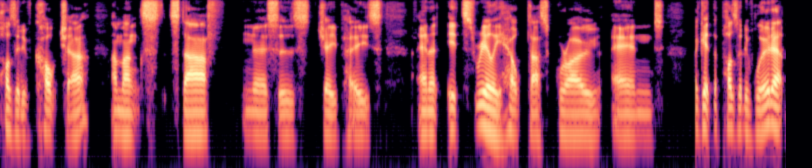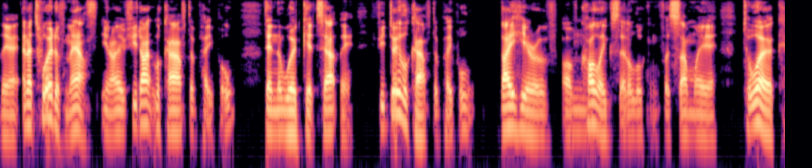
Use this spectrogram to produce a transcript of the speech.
positive culture amongst staff, nurses, GPs, and it, it's really helped us grow and get the positive word out there. And it's word of mouth. You know, if you don't look after people, then the word gets out there. If you do look after people, they hear of, of mm. colleagues that are looking for somewhere to work.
